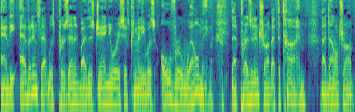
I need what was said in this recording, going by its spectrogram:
And the evidence that was presented by this January 6th committee was overwhelming that President Trump at the time, uh, Donald Trump,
